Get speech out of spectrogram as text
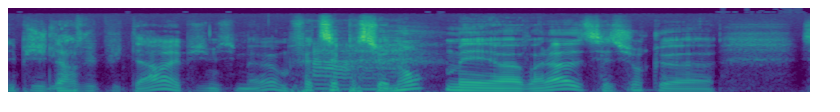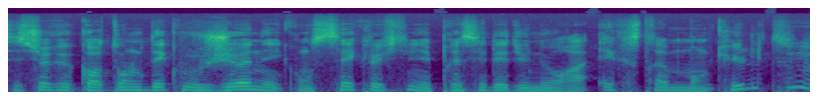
Et puis je l'ai revu plus tard et puis je me suis dit bah ouais, en fait c'est Ah. passionnant, mais euh, voilà c'est sûr que c'est sûr que quand on le découvre jeune et qu'on sait que le film est précédé d'une aura extrêmement culte, Mm.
